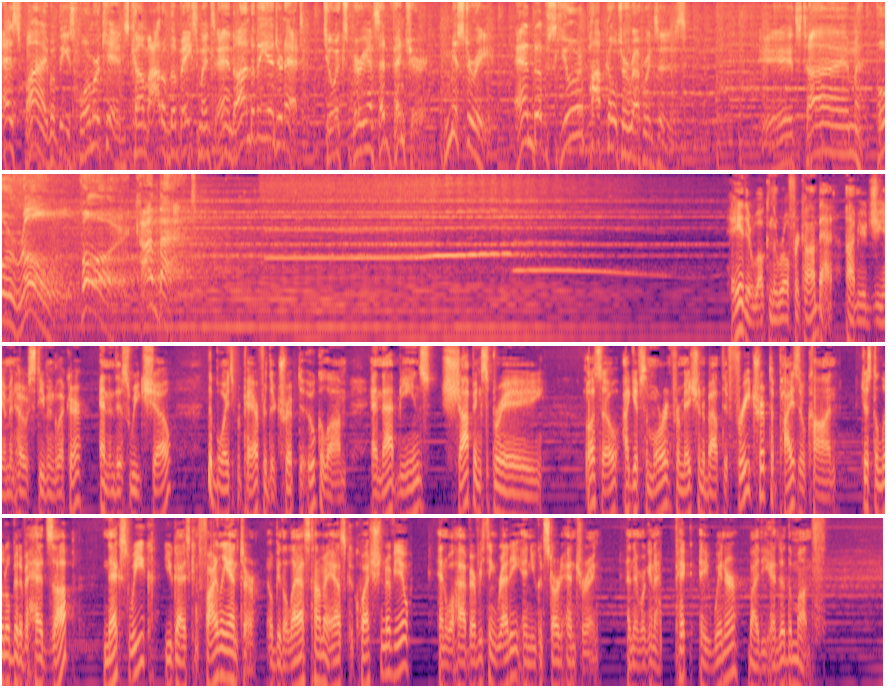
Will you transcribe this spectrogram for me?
as five of these former kids come out of the basement and onto the internet to experience adventure, mystery, and obscure pop culture references. It's time for Roll for Combat. Hey there, welcome to Roll for Combat. I'm your GM and host, Stephen Glicker, and in this week's show, the boys prepare for their trip to Ukalam, and that means shopping spree. Also, I give some more information about the free trip to PaizoCon. Just a little bit of a heads up. Next week, you guys can finally enter. It'll be the last time I ask a question of you, and we'll have everything ready and you can start entering. And then we're going to pick a winner by the end of the month.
